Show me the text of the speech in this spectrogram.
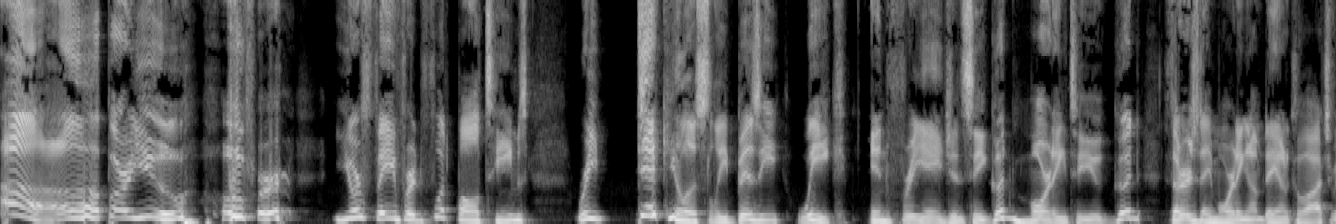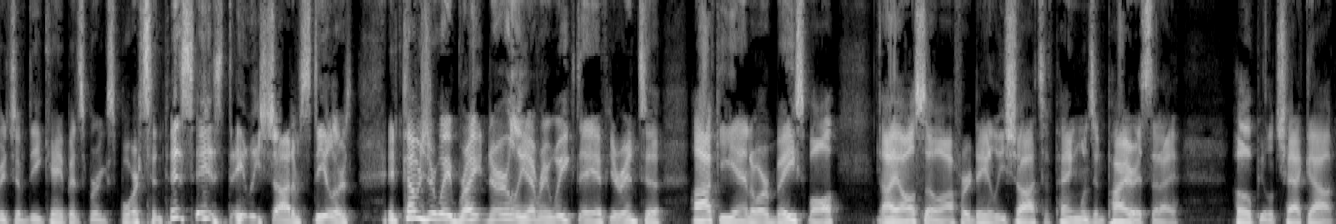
up are you over your favorite football team's ridiculously busy week in free agency. Good morning to you. Good Thursday morning. I'm Dejan Kovacevic of DK Pittsburgh Sports, and this is Daily Shot of Steelers. It comes your way bright and early every weekday if you're into hockey and or baseball. I also offer daily shots of Penguins and Pirates that I hope you'll check out.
